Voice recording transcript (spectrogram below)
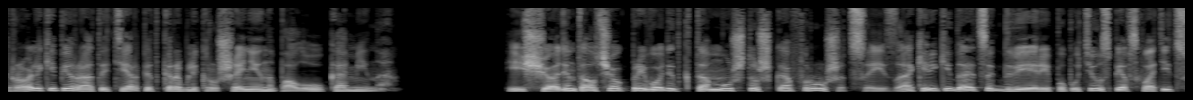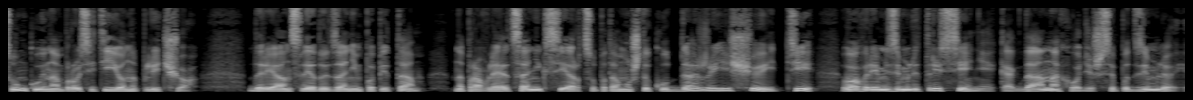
Кролики-пираты терпят кораблекрушение на полу у камина. Еще один толчок приводит к тому, что шкаф рушится, и Закери кидается к двери, по пути успев схватить сумку и набросить ее на плечо. Дариан следует за ним по пятам. Направляются они к сердцу, потому что куда же еще идти во время землетрясения, когда находишься под землей?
